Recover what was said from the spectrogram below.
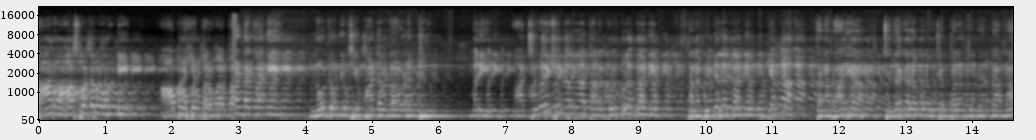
తాను హాస్పిటల్లో ఉండి ఆపరేషన్ తర్వాత కానీ నోట్లో నుంచి మాటలు రావడం లేదు. మరి ఆ చివరి క్షణంగా తన కొడుకులకు కానీ తన బిడ్డలకు కానీ ముఖ్యంగా తన భార్య చంద్రకళమ్మకు చెప్పాలనుకుంటున్నామా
